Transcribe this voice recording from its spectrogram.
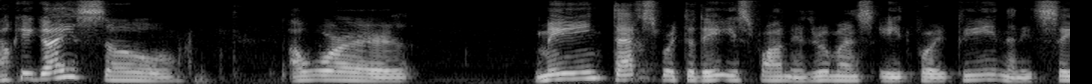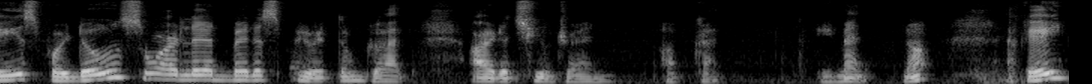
Okay, guys, so our main text for today is found in Romans 8.14 and it says, For those who are led by the Spirit of God are the children of God. Amen. No? Okay?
